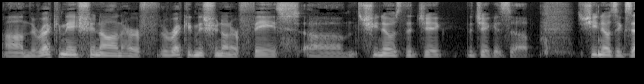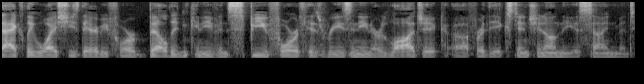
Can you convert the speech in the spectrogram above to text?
Um, the recognition on her, the recognition on her face, um, she knows the jig. The jig is up. She knows exactly why she's there before Belding can even spew forth his reasoning or logic uh, for the extension on the assignment.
